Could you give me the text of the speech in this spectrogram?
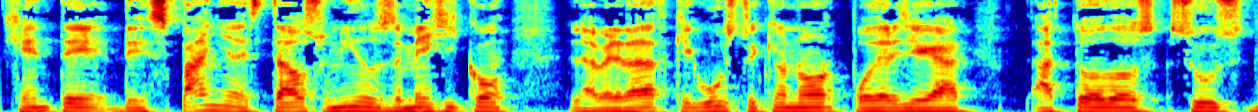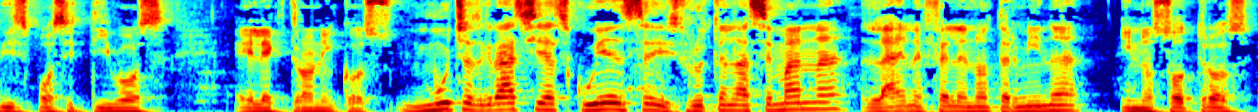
gente de España, de Estados Unidos, de México. La verdad, qué gusto y qué honor poder llegar a todos sus dispositivos electrónicos. Muchas gracias, cuídense, disfruten la semana, la NFL no termina y nosotros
